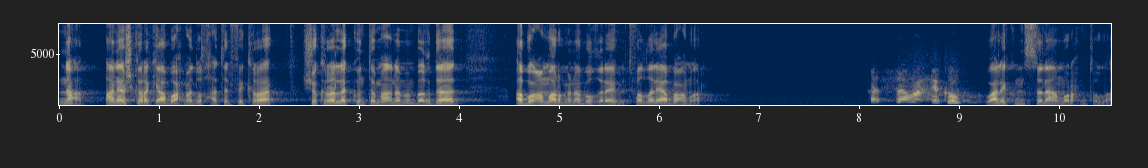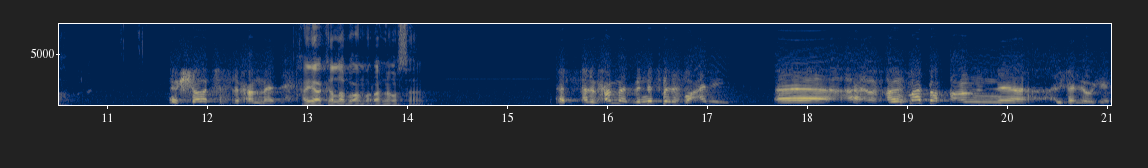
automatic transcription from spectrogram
نعم. أنا أشكرك يا أبو أحمد وضحت الفكرة. شكرا لك كنت معنا من بغداد. أبو عمر من أبو غريب. تفضل يا أبو عمر. السلام عليكم. وعليكم السلام ورحمة الله. شلونك أستاذ محمد؟ حياك الله أبو عمر. أهلا وسهلا. أستاذ محمد بالنسبة لأبو علي آه، أنا ما أتوقع من آه، الفلوجة.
